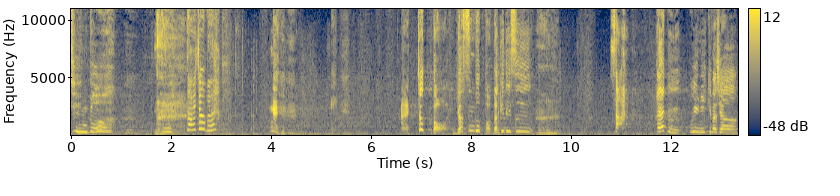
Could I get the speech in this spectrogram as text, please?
しんど。大丈夫？ちょっと休んどっただけです。さあ早く上に行きましょう。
